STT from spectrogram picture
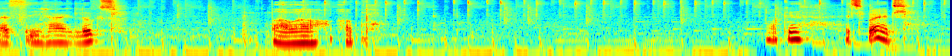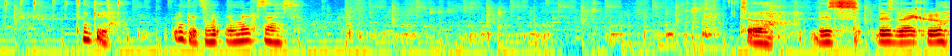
Let's see how it looks. Power up Okay, it spreads. Thank you. I think it's, it makes sense. So this this Velcro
